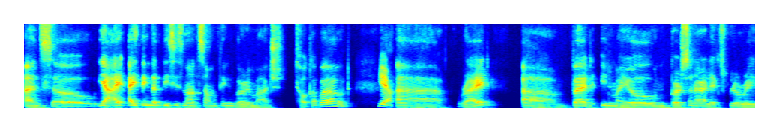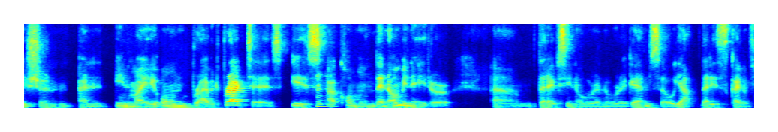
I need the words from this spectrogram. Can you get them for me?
And so, yeah, I, I think that this is not something very much talk about. Yeah. Uh, right. Um, but in my own personal exploration and in my own private practice is mm-hmm. a common denominator um, that I've seen over and over again. So yeah, that is kind of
